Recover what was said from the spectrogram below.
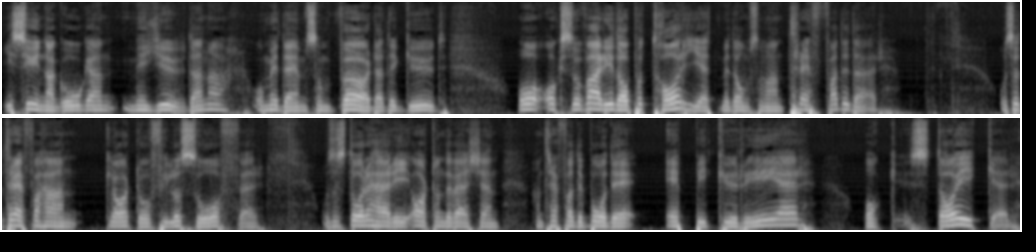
i synagogan med judarna och med dem som vördade Gud och också varje dag på torget med dem som han träffade där. Och så träffar han klart då filosofer. Och så står det här i 18 versen, han träffade både epikurer och stoiker.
